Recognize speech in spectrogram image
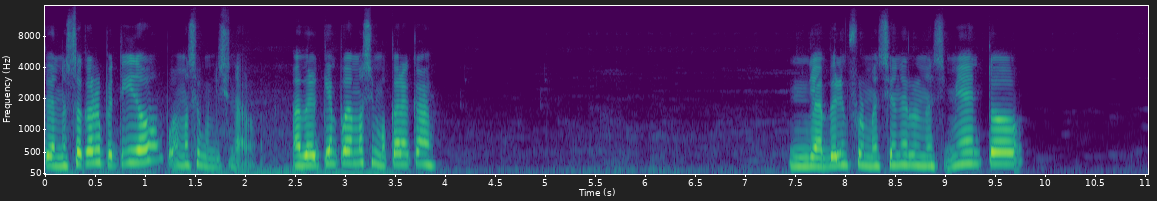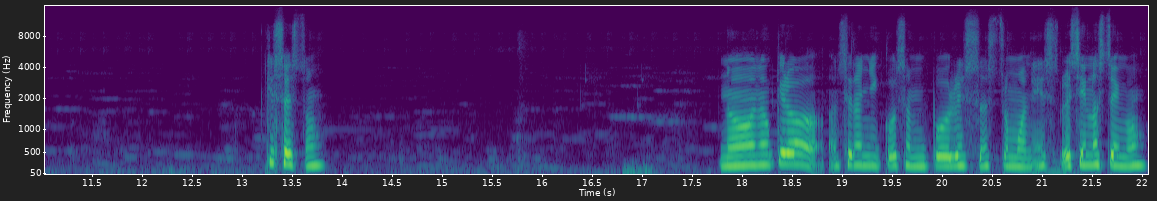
Que nos toca repetido, podemos evolucionarlo. A ver, ¿quién podemos invocar acá? Ya ver información del renacimiento. ¿Qué es esto? No, no quiero hacer añicos a mis pobres astromones. Recién los tengo.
